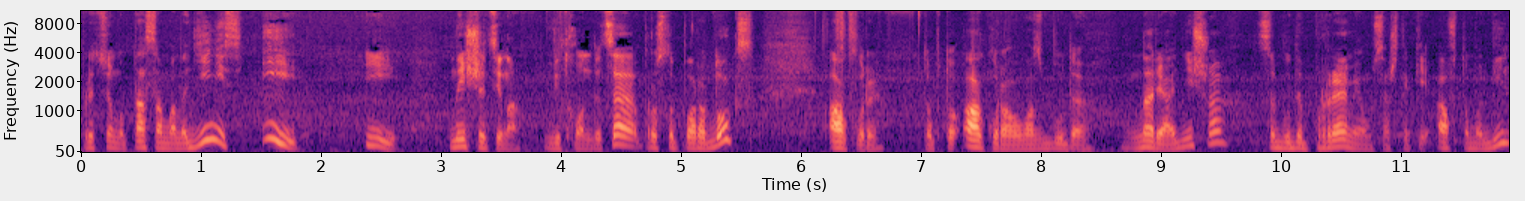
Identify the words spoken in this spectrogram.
при цьому та сама надійність і, і нижча ціна від Honda. Це просто парадокс Акури. Тобто Акура у вас буде нарядніша, це буде преміум все ж таки автомобіль.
